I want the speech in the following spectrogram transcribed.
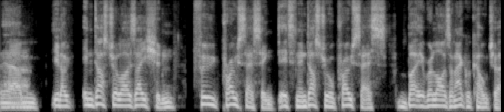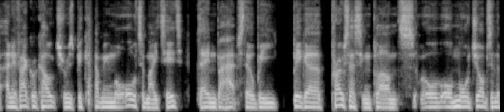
yeah. um, you know, industrialization. Food processing, it's an industrial process, but it relies on agriculture. And if agriculture is becoming more automated, then perhaps there'll be bigger processing plants or, or more jobs in the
